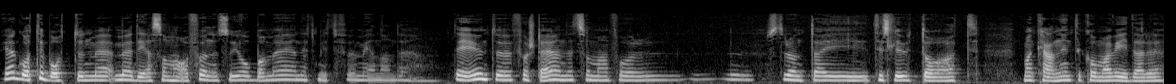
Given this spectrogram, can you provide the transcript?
Vi har gått till botten med, med det som har funnits att jobba med enligt mitt förmenande. Det är ju inte första ärendet som man får strunta i till slut då att man kan inte komma vidare.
